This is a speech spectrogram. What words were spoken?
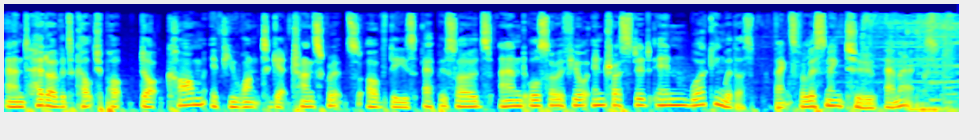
and head over to culturepop.com if you want to get transcripts of these episodes and also if you're interested in working with us. Thanks for listening to MX.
